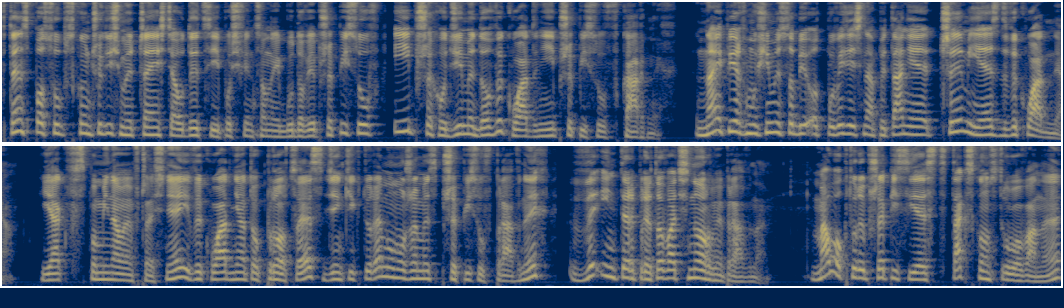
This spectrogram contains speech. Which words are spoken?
W ten sposób skończyliśmy część audycji poświęconej budowie przepisów i przechodzimy do wykładni przepisów karnych. Najpierw musimy sobie odpowiedzieć na pytanie, czym jest wykładnia. Jak wspominałem wcześniej, wykładnia to proces, dzięki któremu możemy z przepisów prawnych wyinterpretować normy prawne. Mało który przepis jest tak skonstruowany,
